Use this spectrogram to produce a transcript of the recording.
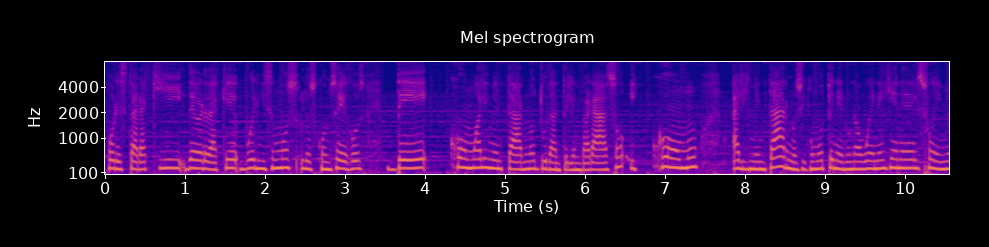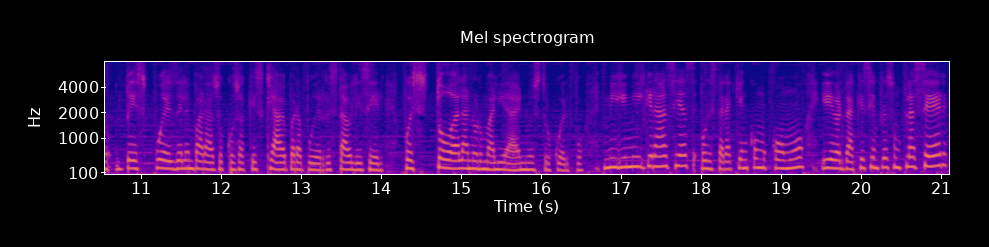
por estar aquí. De verdad que buenísimos los consejos de cómo alimentarnos durante el embarazo y cómo alimentarnos y cómo tener una buena higiene del sueño después del embarazo, cosa que es clave para poder restablecer pues toda la normalidad de nuestro cuerpo. Mil y mil gracias por estar aquí en Como Como y de verdad que siempre es un placer.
